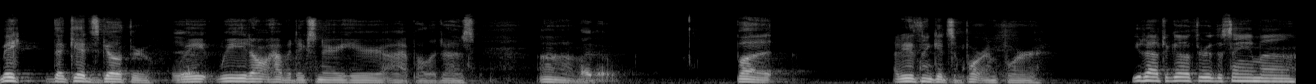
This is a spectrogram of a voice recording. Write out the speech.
make the kids go through. We we don't have a dictionary here. I apologize. I know. but I do think it's important for you to have to go through the same uh,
